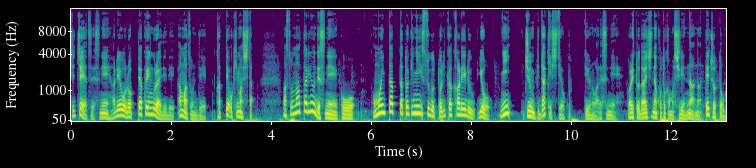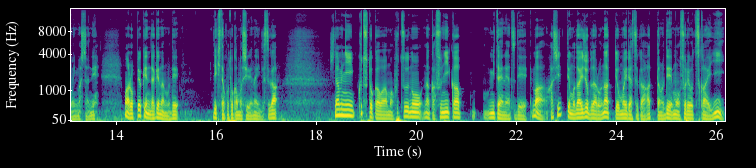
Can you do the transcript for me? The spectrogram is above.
ちっちゃいやつですね。あれを600円ぐらいでで Amazon で買っておきました。まあ、そのあたりのですね、こう、思い立った時にすぐ取り掛かれるように準備だけしておくっていうのはですね、割と大事なことかもしれんな、なんてちょっと思いましたね。まあ600円だけなので、できたことかもしれないんですが、ちなみに靴とかはま普通のなんかスニーカーみたいなやつで、まあ走っても大丈夫だろうなって思えるやつがあったので、もうそれを使い、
